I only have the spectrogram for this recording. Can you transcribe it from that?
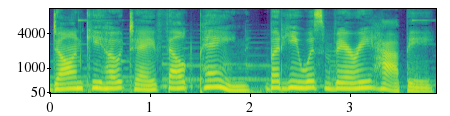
Don Quixote felt pain, but he was very happy.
